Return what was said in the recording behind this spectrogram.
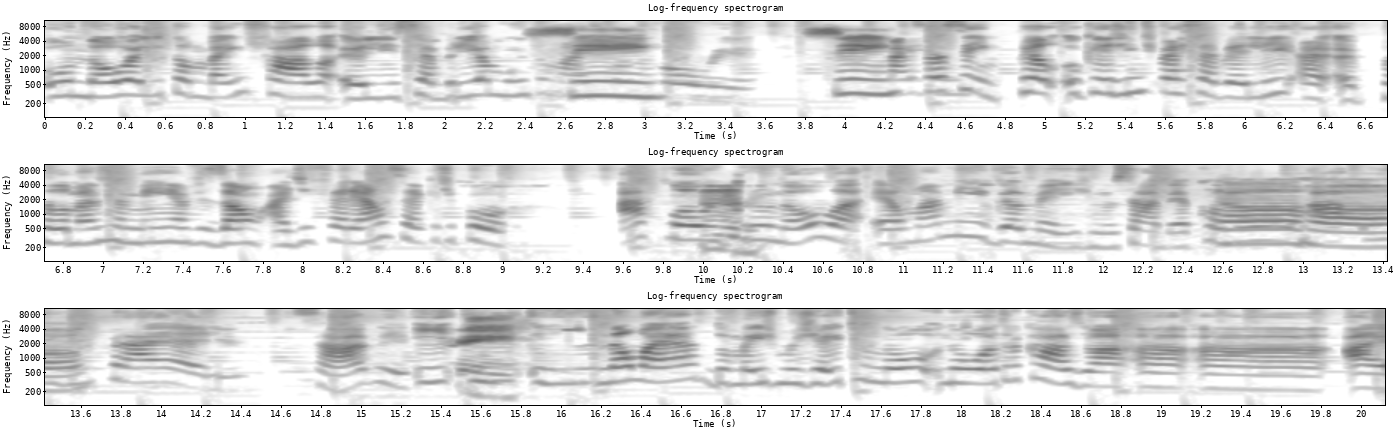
o Noah, ele também fala, ele se abria muito Sim. mais com a Chloe. Sim. Mas assim, pelo, o que a gente percebe ali, é- é, pelo menos na minha visão, a diferença é que, tipo, a Chloe Hum. pro Noah é uma amiga mesmo, sabe? É como Aham. a pra Ellie, sabe? E, Sim. e- e não é do mesmo jeito no, no outro caso. A, a, a, a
